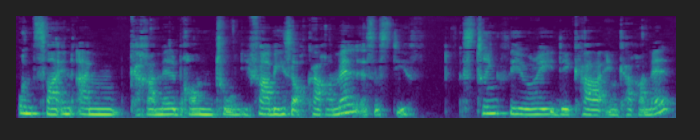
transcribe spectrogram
Und zwar in einem karamellbraunen Ton. Die Farbe hieß auch Karamell. Es ist die String Theory DK in Karamell.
